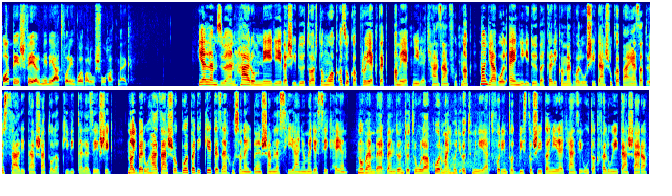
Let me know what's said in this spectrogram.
6,5 milliárd forintból valósulhat meg. Jellemzően három-négy éves időtartamúak azok a projektek, amelyek Nyíregyházán futnak. Nagyjából ennyi időbe telik a megvalósításuk a pályázat összeállításától a kivitelezésig. Nagy beruházásokból pedig 2021-ben sem lesz hiány a megyeszékhelyen. Novemberben döntött róla a kormány, hogy 5 milliárd forintot biztosít a nyíregyházi utak felújítására.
